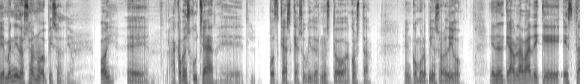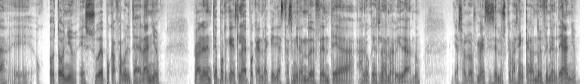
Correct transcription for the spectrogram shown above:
Bienvenidos a un nuevo episodio. Hoy eh, acabo de escuchar eh, el podcast que ha subido Ernesto Acosta, en Como lo pienso lo digo, en el que hablaba de que esta, eh, otoño, es su época favorita del año, probablemente porque es la época en la que ya estás mirando de frente a, a lo que es la Navidad, ¿no? Ya son los meses en los que vas encarando el final de año.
